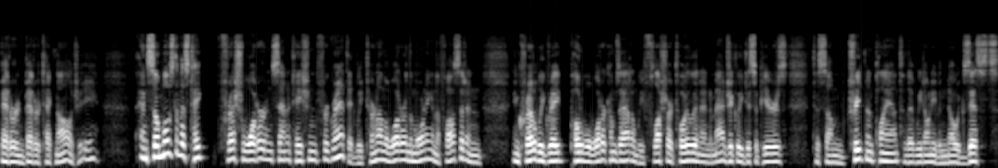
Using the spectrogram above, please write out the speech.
better and better technology. And so most of us take fresh water and sanitation for granted. We turn on the water in the morning in the faucet and incredibly great potable water comes out and we flush our toilet and it magically disappears to some treatment plant that we don't even know exists.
